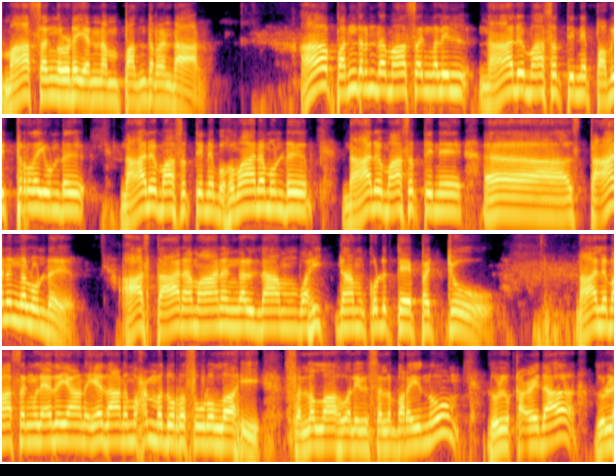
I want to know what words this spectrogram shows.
മാസങ്ങളുടെ എണ്ണം പന്ത്രണ്ടാണ്. ആ പന്ത്രണ്ട് മാസങ്ങളിൽ നാല് മാസത്തിന് പവിത്രതയുണ്ട് നാല് മാസത്തിന് ബഹുമാനമുണ്ട് നാല് മാസത്തിന് സ്ഥാനങ്ങളുണ്ട്. ആ സ്ഥാനമാനങ്ങൾ നാം വഹി നാം കൊടുത്തേ പറ്റൂ. നാല് മാസങ്ങൾ ഏതെയാണ്? ഏതാണ് മുഹമ്മദ് റസൂലുള്ളാഹി സല്ലല്ലാഹു അലൈഹി വസ്ലം പറയുന്നു? ദുൽ ഖഅദ ദുൽ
